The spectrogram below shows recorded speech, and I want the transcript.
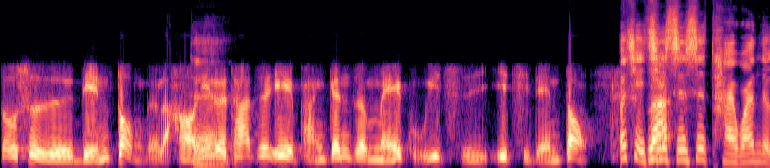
都是联动的了哈，因为它这夜盘跟着美股一起一起联动，而且其实是台湾的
